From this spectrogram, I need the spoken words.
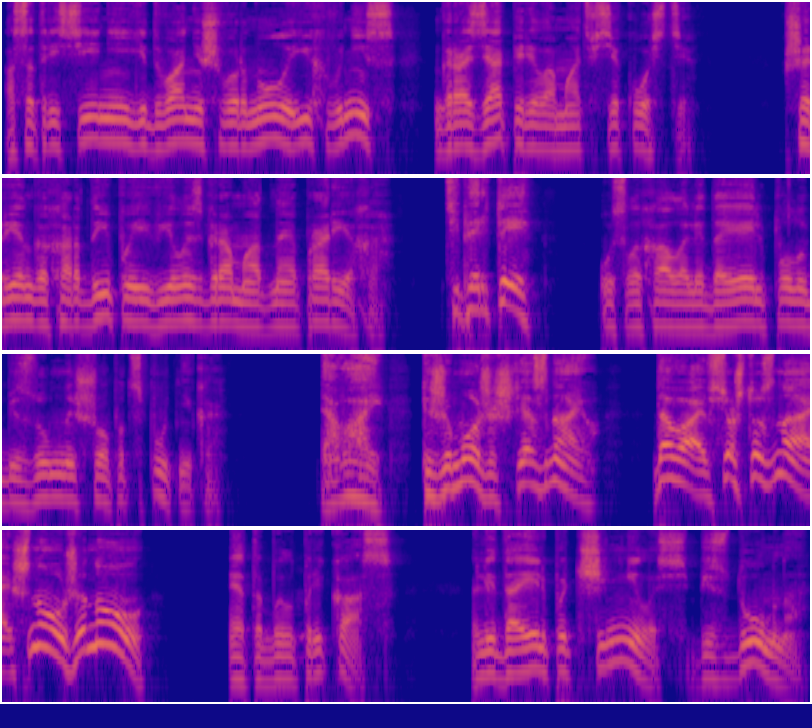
а сотрясение едва не швырнуло их вниз, грозя переломать все кости. В шеренгах Орды появилась громадная прореха. «Теперь ты!» — услыхала Лидаэль полубезумный шепот спутника. «Давай, ты же можешь, я знаю! Давай, все, что знаешь, ну же, ну!» Это был приказ. Лидаэль подчинилась, бездумно,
